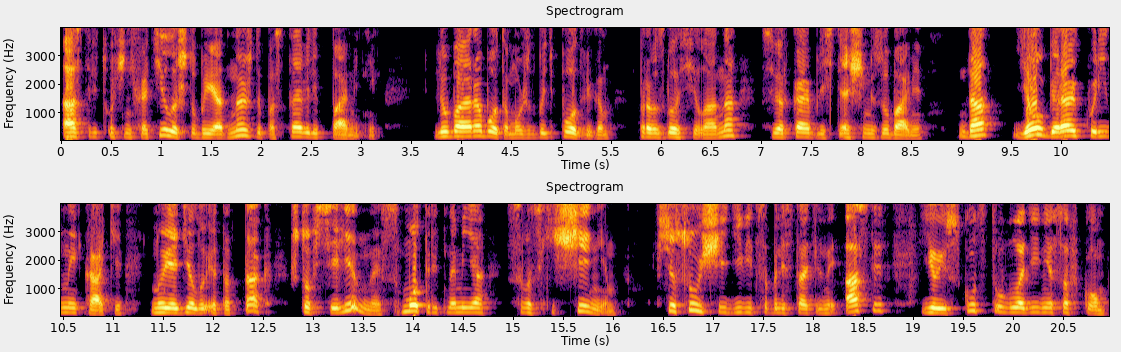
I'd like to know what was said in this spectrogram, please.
Астрид очень хотела, чтобы ей однажды поставили памятник. Любая работа может быть подвигом, провозгласила она, сверкая блестящими зубами. Да, я убираю куриные каки, но я делаю это так, что Вселенная смотрит на меня с восхищением. Все сущая девица блистательный Астрид, ее искусство владения совком.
